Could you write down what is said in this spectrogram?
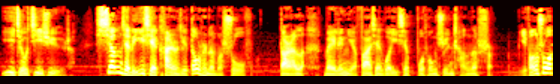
依旧继续着。乡下的一切看上去都是那么舒服。当然了，美玲也发现过一些不同寻常的事儿，比方说，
